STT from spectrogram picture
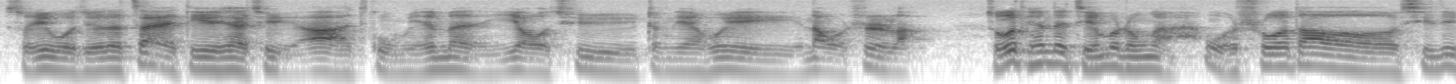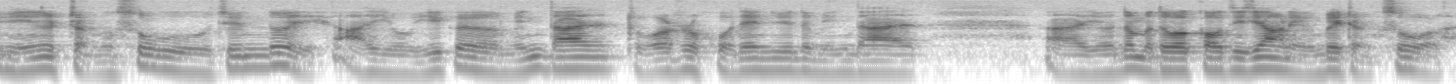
所以我觉得再跌下去啊，股民们要去证监会闹事了。昨天的节目中啊，我说到习近平整肃军队啊，有一个名单，主要是火箭军的名单啊，有那么多高级将领被整肃了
